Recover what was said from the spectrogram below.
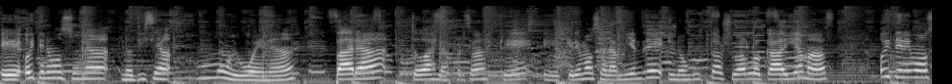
eh, hoy tenemos una noticia muy buena para todas las personas que eh, queremos al ambiente y nos gusta ayudarlo cada día más. Hoy tenemos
